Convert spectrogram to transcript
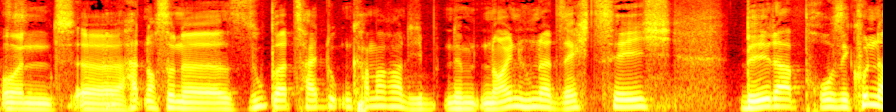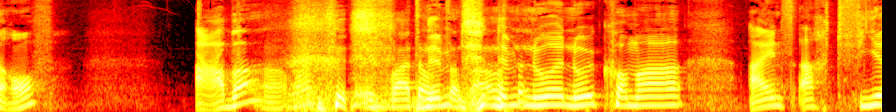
Und äh, hat noch so eine super Zeitlupenkamera, die nimmt 960 Bilder pro Sekunde auf. Aber auf nimmt, Aber. nimmt nur 0,184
